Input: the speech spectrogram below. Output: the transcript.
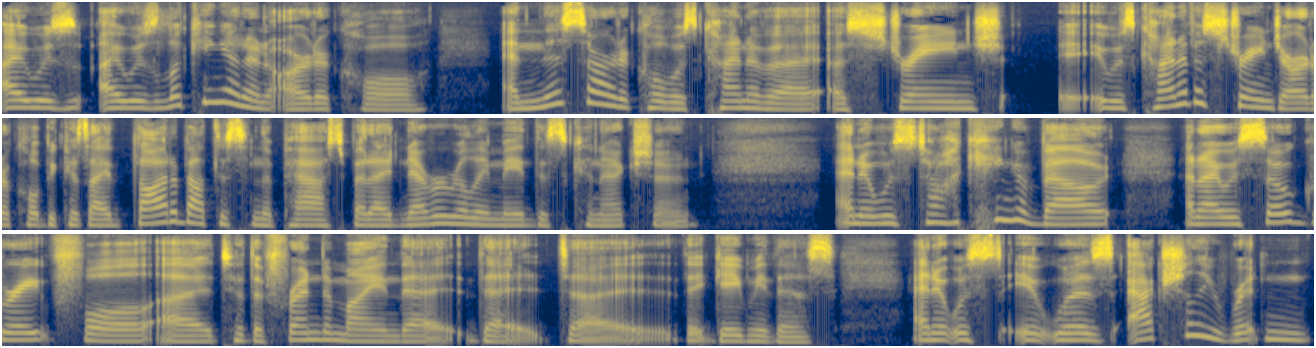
I was I was looking at an article, and this article was kind of a, a strange. It was kind of a strange article because I'd thought about this in the past, but I'd never really made this connection. And it was talking about, and I was so grateful uh, to the friend of mine that that uh, that gave me this. And it was it was actually written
